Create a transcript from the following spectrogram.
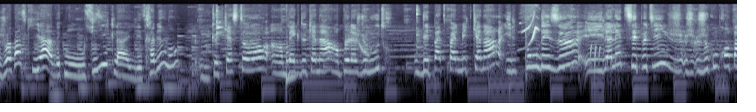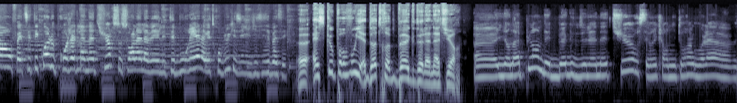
Je vois pas ce qu'il y a avec mon physique là, il est très bien, non? Une queue de castor, un bec de canard, un pelage de loutre, des pattes palmées de canard, il pond des œufs et il allaite ses petits. Je, comprends pas en fait. C'était quoi le projet de la nature Ce soir-là, elle, était bourrée, elle avait trop bu, qu'est-ce qui s'est passé Euh, Est-ce que pour vous il y a d'autres bugs de la nature? Euh, il y en a plein des bugs de la nature. C'est vrai que l'ornithorynque, voilà, euh,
